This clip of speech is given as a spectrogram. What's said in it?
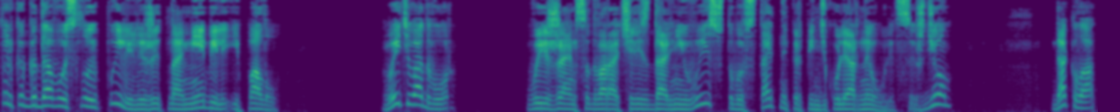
только годовой слой пыли лежит на мебели и полу. Выйти во двор. Выезжаем со двора через дальний выезд, чтобы встать на перпендикулярной улице. Ждем. Доклад.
